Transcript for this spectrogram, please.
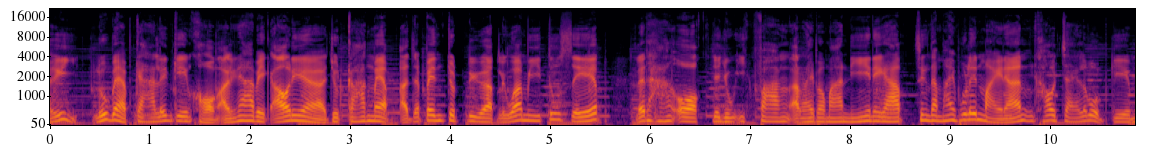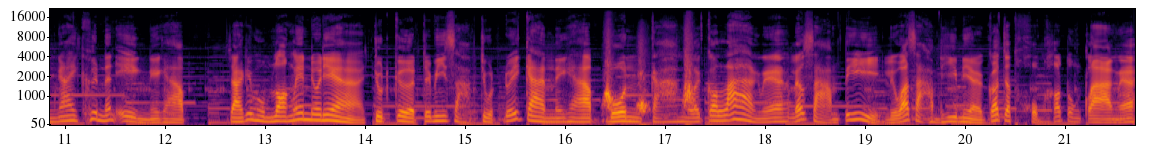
เฮ้ยรูปแบบการเล่นเกมของ Arena Breakout เนี่ยจุดกลางแมปอาจจะเป็นจุดเดือด หรือว่ามีตู้เซฟ และทางออกจะอยู่อีกฝั่งอะไรประมาณนี้นะครับ ซึ่งทำให้ผู้เล่นใหม่นั้นเข้าใจระบบเกมง่ายขึ้นนั่นเองนะครับจากที่ผมลองเล่นดูเนี่ย จุดเกิดจะมี 3 จุดด้วยกันนะครับ บนกลางแล้วก็ล่างนะแล้ว 3 ตี้ หรือว่า 3 ทีมเนี่ย ก็จะถมเข้าตรงกลางนะ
